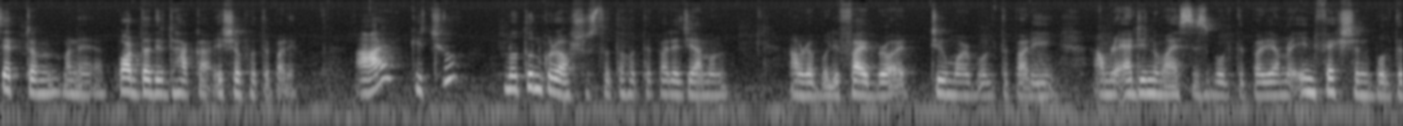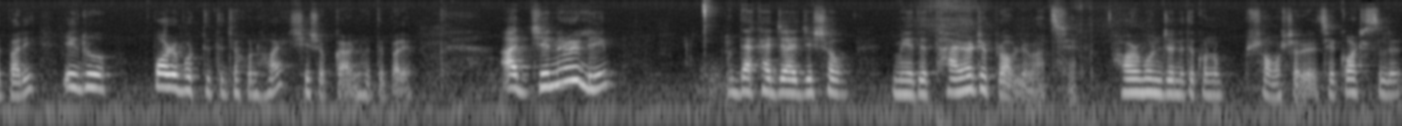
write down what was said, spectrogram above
সেপ্টাম মানে পর্দা দিয়ে ঢাকা, এসব হতে পারে। আর কিছু নতুন করে অসুস্থতা হতে পারে, যেমন আমরা বলি ফাইব্রয়েড টিউমার বলতে পারি আমরা অ্যাডিনোমাইসিস বলতে পারি আমরা ইনফেকশন বলতে পারি এগুলো পরবর্তীতে যখন হয় সেসব কারণ হতে পারে। আর জেনারেলি দেখা যায় যে সব মেয়েদের থাইরয়েডের প্রবলেম আছে হরমোনজনিত কোনো সমস্যা রয়েছে কর্টিসলের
